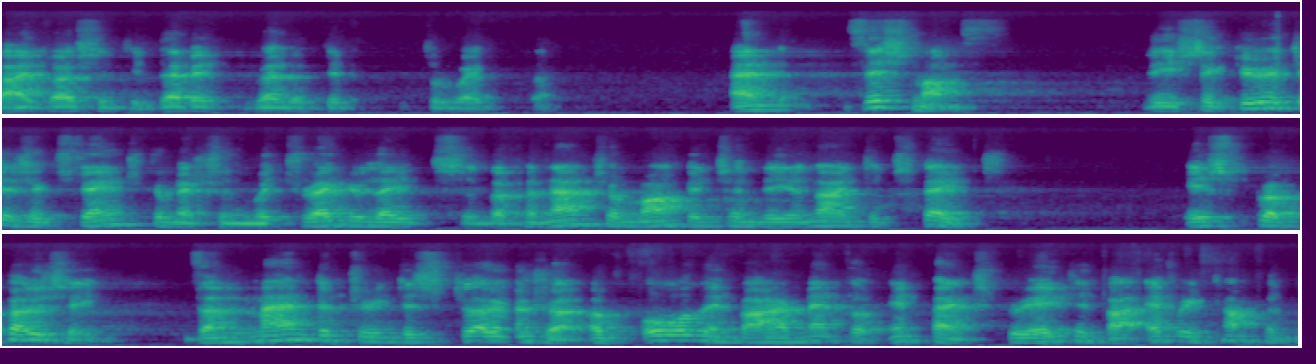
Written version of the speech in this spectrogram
diversity debit relative to bill. And this month, the Securities Exchange Commission, which regulates the financial markets in the United States, is proposing the mandatory disclosure of all environmental impacts created by every company.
